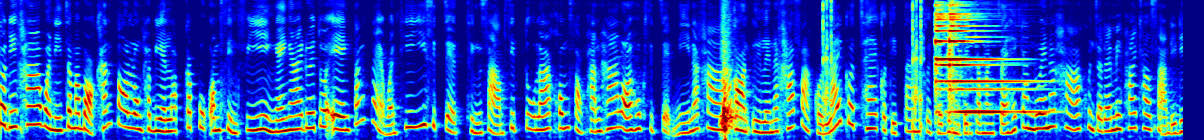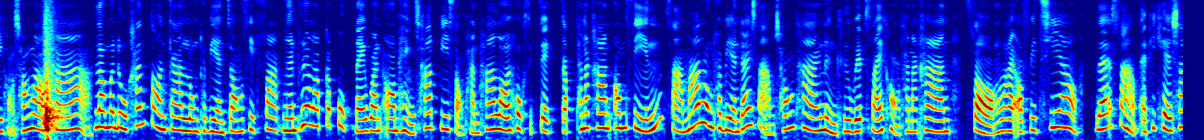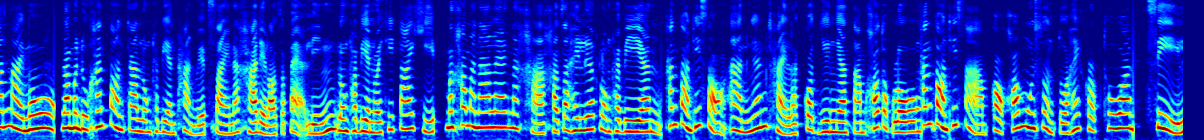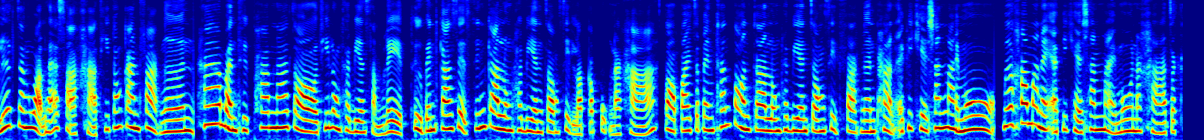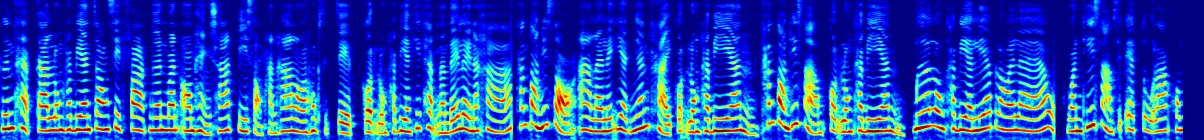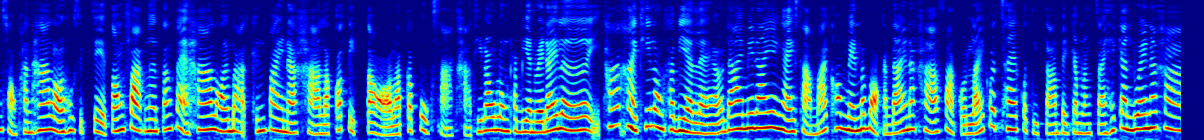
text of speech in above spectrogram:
สวัสดีค่ะ วันนี้จะมาบอกขั้นตอนลงทะเบียนรับกระปุกออมสินฟรีง่าย ๆ ด้วยตัวเองตั้งแต่วันที่ 27 ถึง 30 ตุลาคม 2567 นี้นะคะ ก่อนอื่นเลยนะคะ ฝากกดไลค์ กดแชร์ กดติดตาม กดกระดิ่งเป็นกำลังใจให้กันด้วยนะคะ คุณจะได้ไม่พลาดข่าวสารดีๆของช่องเราค่ะ เรามาดูขั้นตอนการลงทะเบียนจองสิทธิ์ฝากเงินเพื่อรับกระปุกในวันออมแห่งชาติปี 2567 กับธนาคารออมสิน สามารถลงทะเบียนได้ 3 ช่องทาง 1 คือเว็บไซต์ของธนาคาร 2 Line Official และ 3 แอปพลิเคชันโมเรามาดูขั้นตอนการลงทะเบียนผ่านเว็บไซต์นะคะ เดี๋ยวเราจะแปะลิงก์ลงทะเบียนไว้ที่ใต้คลิปเมื่อเข้ามาหน้าแรกนะคะ เขาจะให้เลือกลงทะเบียน ขั้นตอนที่ 2 อ่านเงื่อนไขและกดยืนยันตามข้อตกลง ขั้นตอนที่ 3กรอกข้อมูลส่วนตัวให้ครบถ้วน 4. เลือกจังหวัดและสาขาที่ต้องการฝากเงิน 5. บันทึกภาพหน้าจอที่ลงทะเบียนสำเร็จ ถือเป็นการเสร็จสิ้นการลงทะเบียนจองสิทธิ์รับกระปุกนะคะ ต่อไปจะเป็นขั้นตอนการลงทะเบียนจองสิทธิ์ฝากเงินผ่านแอปพลิเคชัน MyMo เมื่อเข้ามาในแอปพลิเคชัน MyMo นะคะ จะขึ้นแถบการลงทะเบียนจองสิทธิ์ฝากเงินวันออมแห่งชาติปี 2567 กดลงทะเบียนที่แถบนั้นได้เลยนะคะ ขั้นตอนที่ 2 อ่านรายละเอียดเงื่อนไขกดลงทะเบียน ขั้นตอนที่ 3 กดลงทะเบียน เมื่อลงทะเบียนเรียบร้อยแล้ว วันที่ 31 ตุลาคม 2567 ต้องฝากเงินตั้งแต่ 500 บาทขึ้นไปนะคะ แล้วก็ติดต่อรับกระปุกสาขาที่เราลงทะเบียนไว้ได้เลย ถ้าใครที่ลงทะเบียนแล้วได้ไม่ได้ยังไงสามารถคอมเมนต์มาบอกกันได้นะคะ ฝากกดไลค์ กดแชร์ กดติดตามเป็นกำลังใจให้กันด้วยนะคะ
